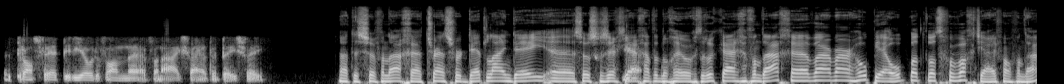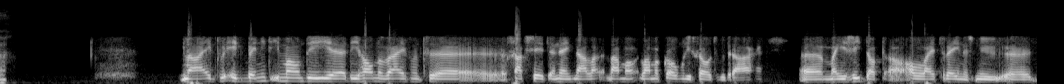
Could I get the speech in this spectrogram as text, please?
de transferperiode van, uh, van Ajax, Feyenoord en PSV. Nou, het is uh, vandaag Transfer Deadline Day. zoals gezegd, ja. jij gaat het nog heel erg druk krijgen vandaag. waar, waar hoop jij op? Wat, wat verwacht jij van vandaag? Nou, ik, ik ben niet iemand die, die handen wijvend gaat zitten en denkt, nou, laat, maar, laat maar komen die grote bedragen. Uh, maar je ziet dat allerlei trainers nu uh,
